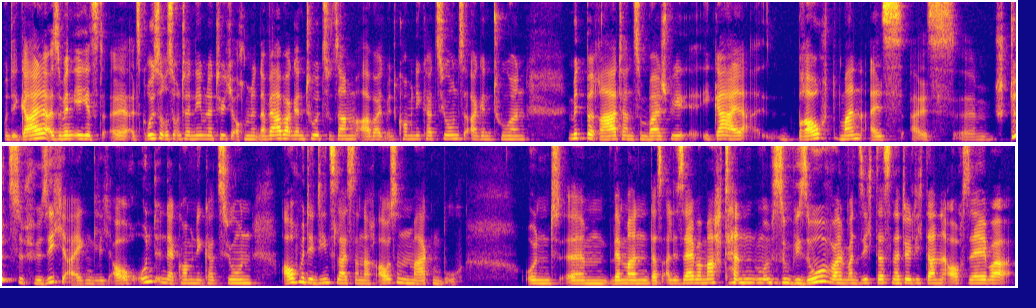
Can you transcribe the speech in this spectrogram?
Und egal, also wenn ihr jetzt äh, als größeres Unternehmen natürlich auch mit einer Werbeagentur zusammenarbeitet, mit Kommunikationsagenturen, mit Beratern zum Beispiel, egal, braucht man als, als ähm, Stütze für sich eigentlich auch und in der Kommunikation auch mit den Dienstleistern nach außen ein Markenbuch. Und ähm, wenn man das alles selber macht, dann sowieso, weil man sich das natürlich dann auch selber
